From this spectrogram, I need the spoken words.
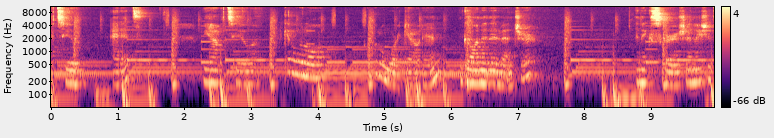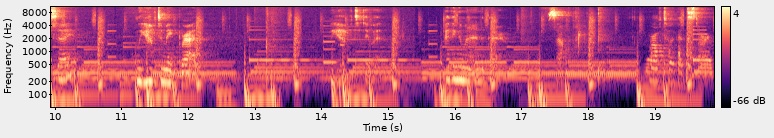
Have to edit. We have to get a little a little workout in, go on an adventure. An excursion, I should say. We have to make bread. We have to do it. I think I'm gonna end it there. So, we're off to a good start.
